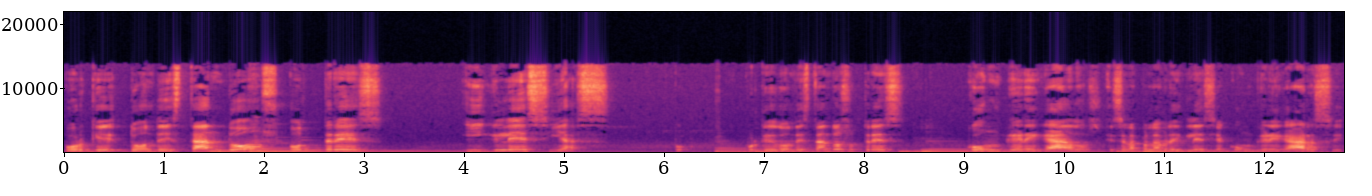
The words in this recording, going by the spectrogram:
Porque donde están dos o tres iglesias, porque donde están dos o tres congregados, esa es la palabra iglesia, congregarse,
